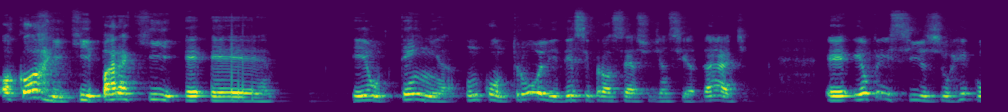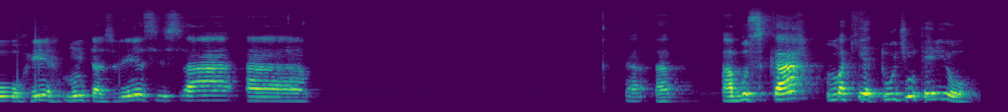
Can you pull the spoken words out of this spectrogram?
Ocorre que para que é, é, eu tenha um controle desse processo de ansiedade, é, eu preciso recorrer muitas vezes a, a, a, a buscar uma quietude interior.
